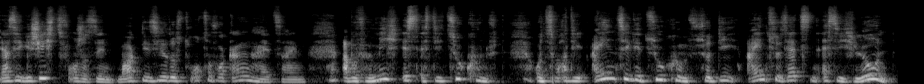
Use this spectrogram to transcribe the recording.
der Sie Geschichtsforscher sind, mag dies hier das Tor zur Vergangenheit sein. Aber für mich ist es die Zukunft. Und zwar die einzige Zukunft, für die einzusetzen es sich lohnt.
